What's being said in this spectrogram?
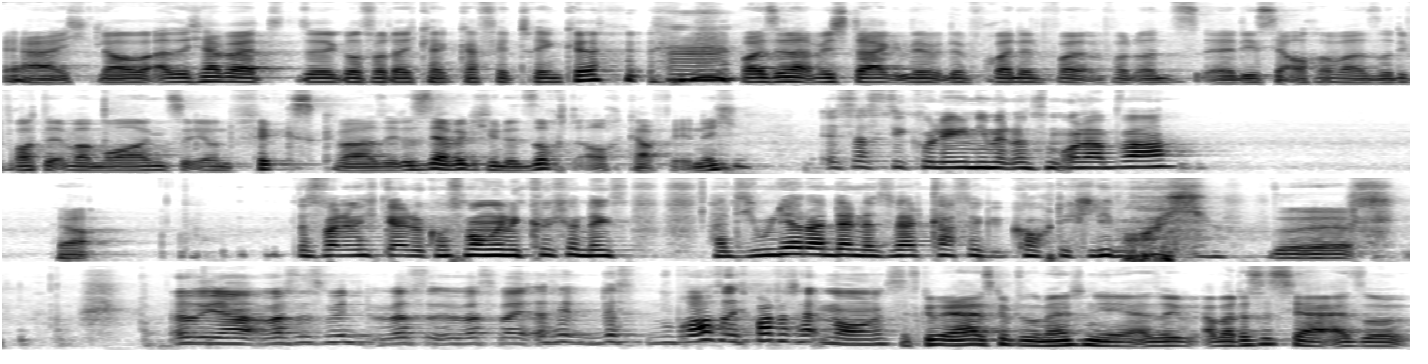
Ja, ich glaube, also ich habe halt äh, groß dass ich keinen Kaffee trinke. Mhm. Weil es erinnert mich stark, eine, eine Freundin von, von uns, äh, die ist ja auch immer so, die brauchte immer morgens ihren Fix quasi. Das ist ja wirklich wie eine Sucht auch Kaffee, nicht? Ist das die Kollegin, die mit uns im Urlaub war? Ja. Das war nämlich geil. Du kommst morgen in die Küche und denkst, hat Julia oder Dennis, wer hat Kaffee gekocht? Ich liebe euch. Äh, Also ja, was ist mit, was, was bei, also das, du brauchst, ich brauch das halt morgens. Es gibt, ja, es gibt so Menschen, die, also, aber das ist ja also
